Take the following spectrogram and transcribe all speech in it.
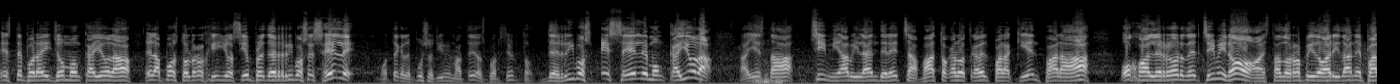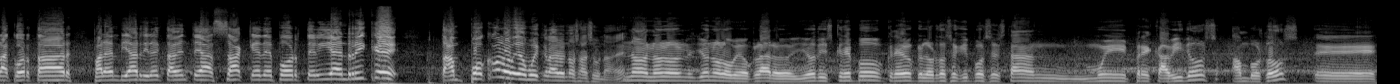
esté por ahí John Moncayola, el apóstol rojillo, siempre de Ribos SL, mote que le puso Jimmy Mateos, por cierto, de Ribos SL Moncayola, ahí está Chimi Ávila en derecha, va a tocar otra vez para quién, para, ojo al error del Chimi, no, ha estado rápido Aridane para cortar, para enviar directamente a saque de portería. Enrique, tampoco lo veo muy claro en Osasuna. ¿eh? No, no, no, yo no lo veo claro. Yo discrepo, creo que los dos equipos están muy precavidos, ambos dos. Eh,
